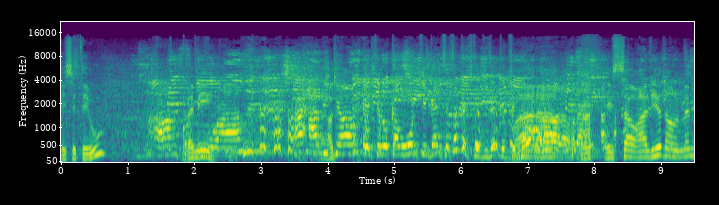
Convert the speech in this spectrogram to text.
Et c'était où? Rémi. À Abidjan, et c'est le Cameroun qui gagne. C'est ça que je te disais tout voilà. Et, ça aura lieu dans le même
